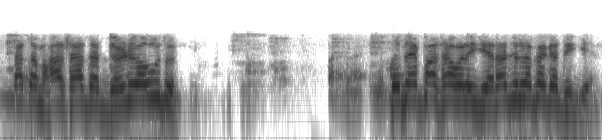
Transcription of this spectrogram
ના તમે હા સાથે દોડ્યું આવું હતું બધા પાછા વળી ગયા રાજુલા ભેગા થઈ ગયા.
